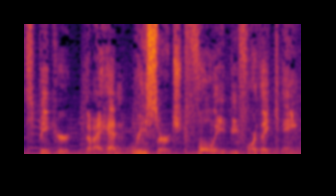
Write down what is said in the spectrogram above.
speaker that I hadn't researched fully before they came.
